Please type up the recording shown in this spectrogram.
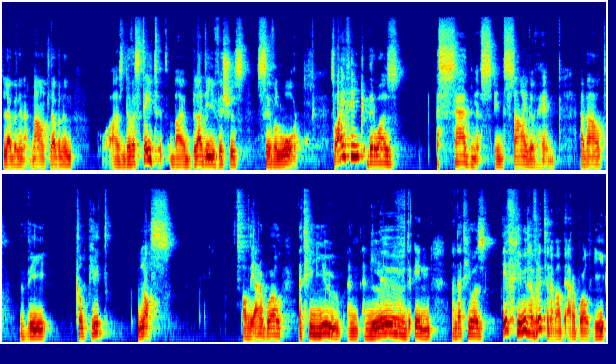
Lebanon and Mount Lebanon was devastated by a bloody, vicious civil war. So I think there was a sadness inside of him about the complete loss of the Arab world that he knew and, and lived in, and that he was if he would have written about the Arab world, he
